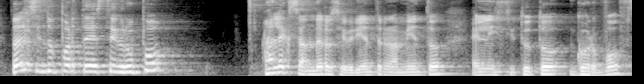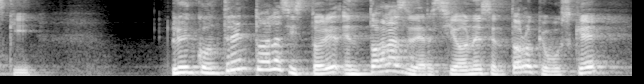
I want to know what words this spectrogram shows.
Entonces, siendo parte de este grupo, Alexander recibiría entrenamiento en el Instituto Gorbovsky. Lo encontré en todas las historias, en todas las versiones, en todo lo que busqué.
